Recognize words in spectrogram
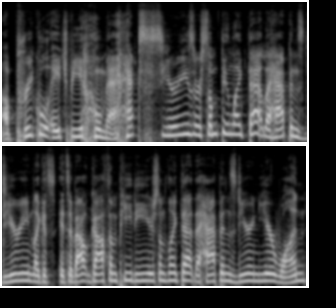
a prequel HBO Max series or something like that that happens during like it's it's about Gotham PD or something like that that happens during year one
